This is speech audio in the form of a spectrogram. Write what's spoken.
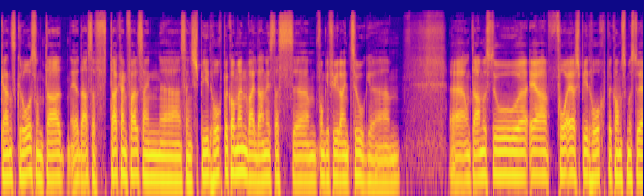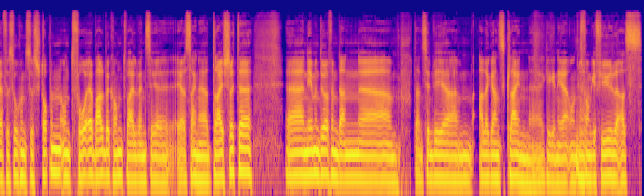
ganz groß und da er darf auf da keinen Fall sein, äh, sein Speed hochbekommen, weil dann ist das äh, vom Gefühl ein Zug. Ähm, äh, und da musst du äh, er vor er Speed hoch bekommst, musst du er versuchen zu stoppen und vor er Ball bekommt, weil wenn er seine drei Schritte äh, nehmen dürfen, dann, äh, dann sind wir ähm, alle ganz klein äh, gegen er. Und ja. vom Gefühl, als,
